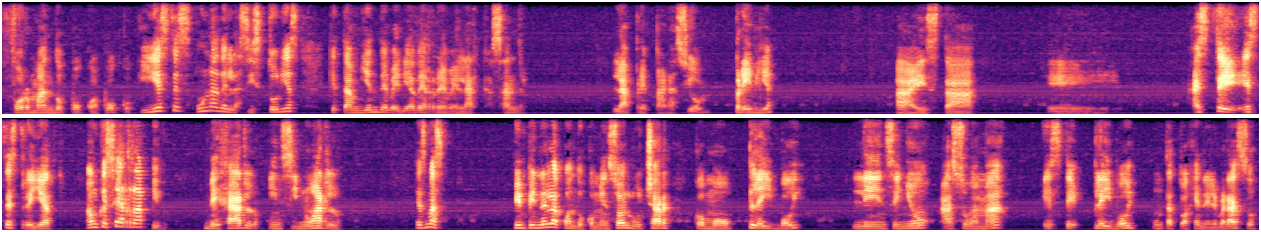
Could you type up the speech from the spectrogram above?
formando poco a poco. Y esta es una de las historias que también debería de revelar Cassandra. La preparación previa a esta eh, a este, este estrellato, aunque sea rápido, dejarlo, insinuarlo. Es más, Pimpinela cuando comenzó a luchar como Playboy, le enseñó a su mamá este Playboy, un tatuaje en el brazo.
